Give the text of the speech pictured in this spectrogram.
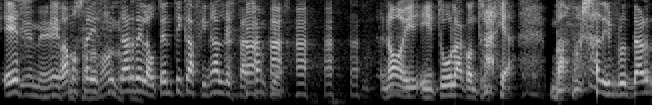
es ¿Quién es, que vamos a disfrutar o qué? de la auténtica final de esta Champions. No, y, y tú la contraria. Vamos a disfrutar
